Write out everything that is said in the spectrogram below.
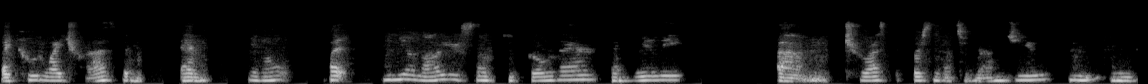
like who do I trust? And and you know but when you allow yourself to go there and really um, trust the person that's around you and, and you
